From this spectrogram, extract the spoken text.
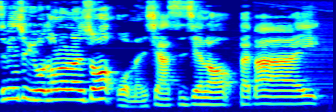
这边是鱼活通乱乱说，我们下次见喽，拜拜。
